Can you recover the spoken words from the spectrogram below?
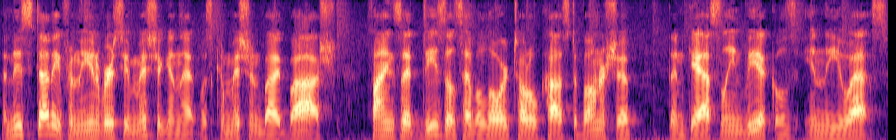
A new study from the University of Michigan that was commissioned by Bosch finds that diesels have a lower total cost of ownership than gasoline vehicles in the U.S.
